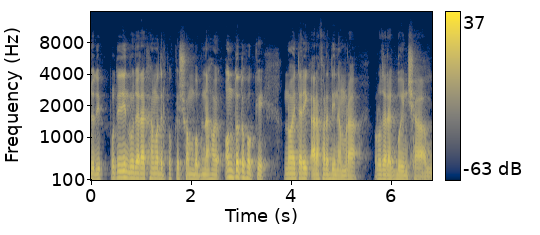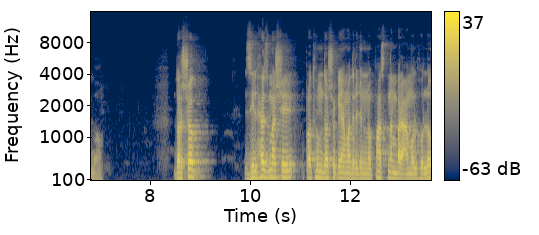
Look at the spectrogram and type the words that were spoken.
যদি প্রতিদিন রোজা রাখা আমাদের পক্ষে সম্ভব না হয়, অন্তত পক্ষে নয় তারিখ আরাফার দিন আমরা রোজা রাখব ইনশাআল্লাহ। দর্শক, জিলহজ মাসের প্রথম দশকে আমাদের জন্য পাঁচ নাম্বার আমল হলো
